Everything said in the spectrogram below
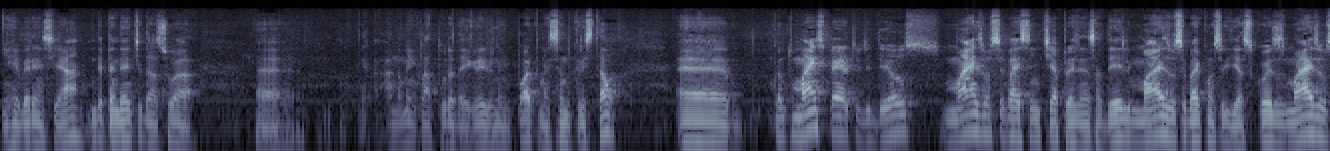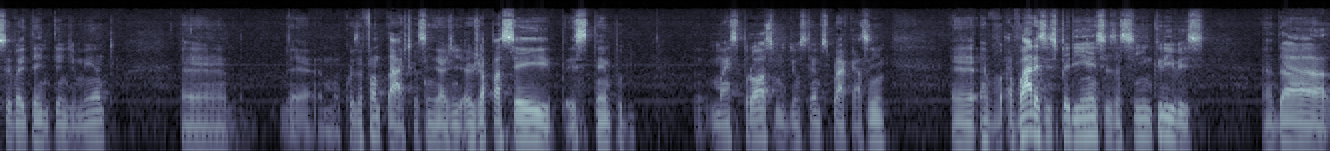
em reverenciar, independente da sua é, a nomenclatura da igreja não importa, mas sendo cristão, é, quanto mais perto de Deus, mais você vai sentir a presença dele, mais você vai conseguir as coisas, mais você vai ter entendimento. É, é uma coisa fantástica. Assim, eu já passei esse tempo mais próximo de uns tempos para cá, assim, é, várias experiências assim incríveis é, da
